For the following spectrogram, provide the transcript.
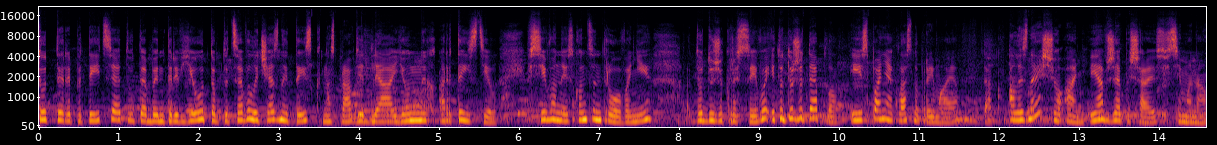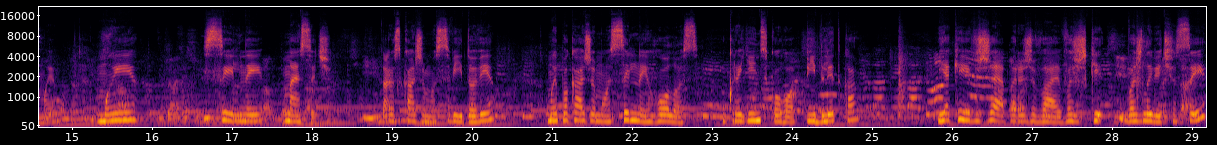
Тут ти репетиція, тут тебе інтерв'ю. Тобто це величезний тиск насправді для юних артистів. Всі вони сконцентровані. Тут дуже красиво і тут дуже тепло. І Іспанія класно приймає. Так, але знаєш що, Ань? Я вже пишаюсь всіма нами. Ми сильний меседж розкажемо світові. Ми покажемо сильний голос українського підлітка, який вже переживає важкі важливі часи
